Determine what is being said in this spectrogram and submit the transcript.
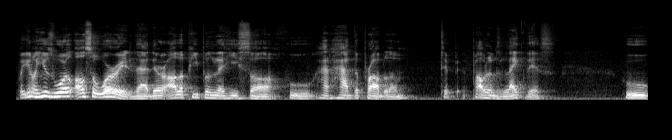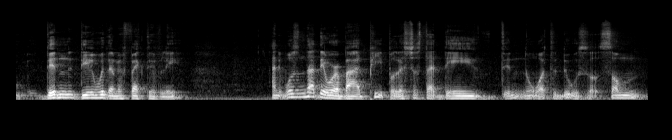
But you know, he was also worried that there are other people that he saw who had had the problem, problems like this, who didn't deal with them effectively and it wasn't that they were bad people, it's just that they didn't know what to do. So some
